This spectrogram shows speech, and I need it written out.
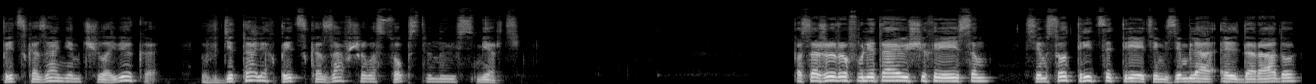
предсказаниям человека в деталях предсказавшего собственную смерть? Пассажиров, вылетающих рейсом 733-м Земля Эльдорадо,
